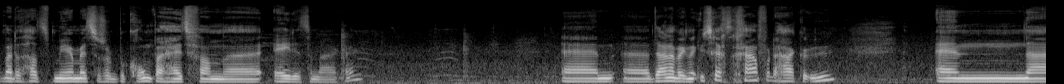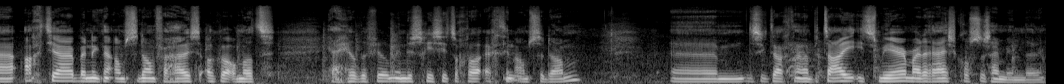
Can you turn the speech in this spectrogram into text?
Maar dat had meer met zo'n soort bekrompenheid van eh, Ede te maken. En eh, daarna ben ik naar Utrecht gegaan voor de HKU. En na acht jaar ben ik naar Amsterdam verhuisd. Ook wel omdat ja, heel de filmindustrie zit toch wel echt in Amsterdam. Ehm, dus ik dacht, nou, dan betaal je iets meer, maar de reiskosten zijn minder.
